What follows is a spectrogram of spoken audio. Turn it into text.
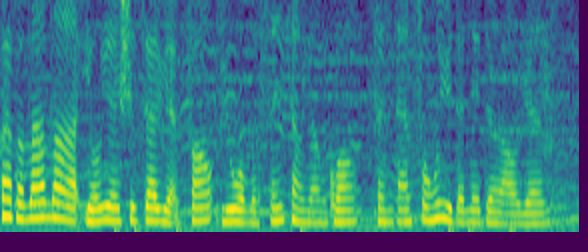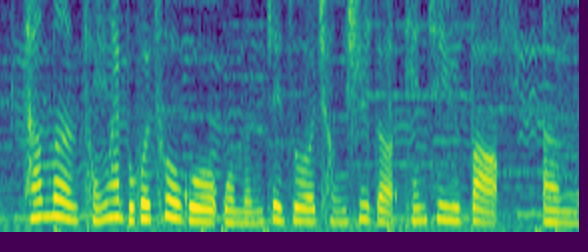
爸爸妈妈永远是在远方与我们分享阳光、分担风雨的那对老人。他们从来不会错过我们这座城市的天气预报。嗯，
